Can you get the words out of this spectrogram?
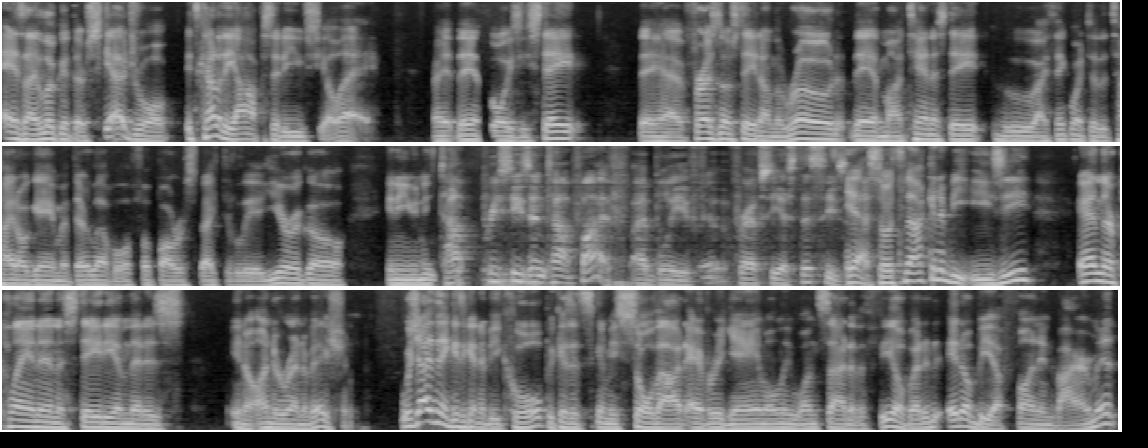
as I look at their schedule, it's kind of the opposite of UCLA, right? They have Boise State, they have Fresno State on the road, they have Montana State, who I think went to the title game at their level of football, respectively, a year ago in a unique top preseason top five, I believe, for FCS this season. Yeah, so it's not going to be easy, and they're playing in a stadium that is you know under renovation which I think is going to be cool because it's going to be sold out every game, only one side of the field, but it, will be a fun environment.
